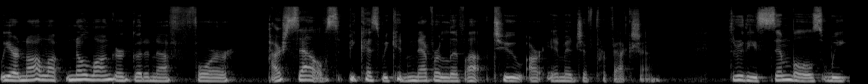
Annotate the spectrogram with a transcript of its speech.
We are no, no longer good enough for ourselves because we can never live up to our image of perfection. Through these symbols, we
